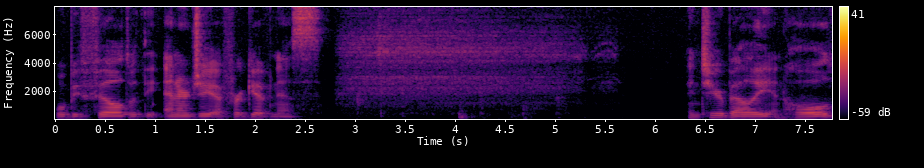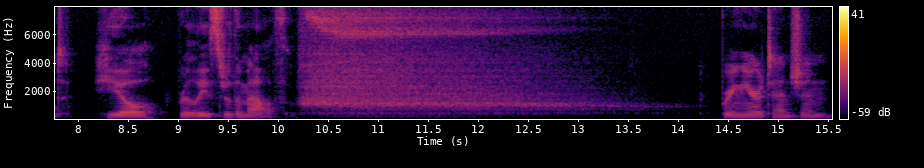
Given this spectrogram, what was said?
will be filled with the energy of forgiveness. Into your belly and hold, heal, release through the mouth. Bring your attention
